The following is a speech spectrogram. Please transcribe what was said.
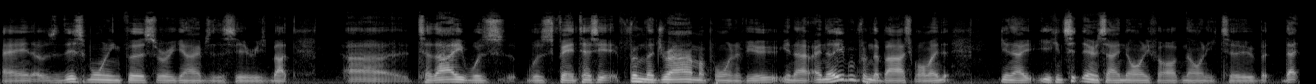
And it was this morning first three games of the series, but uh, today was was fantastic from the drama point of view, you know, and even from the basketball. I mean, you know, you can sit there and say 95, 92, but that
